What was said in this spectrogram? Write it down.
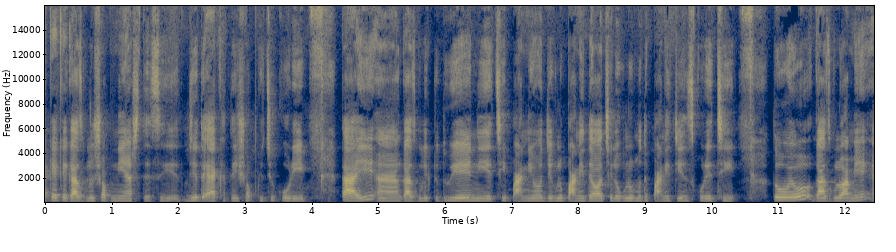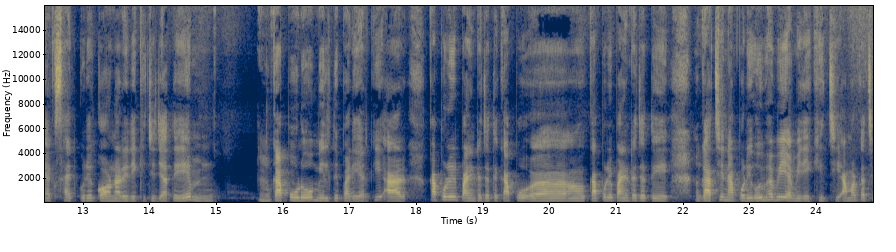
একে একে গাছগুলো সব নিয়ে আসতেছি। যেহেতু এক হাতেই সব কিছু করি, তাই গাছগুলো একটু ধুয়ে নিয়েছি। পানিও যেগুলো পানি দেওয়া ছিল ওগুলোর মধ্যে পানি চেঞ্জ করেছি। তো গাছগুলো আমি এক সাইড করে কর্নারে রেখেছি যাতে কাপড়ও মেলতে পারি আর কি। আর কাপড়ের পানিটা যাতে কাপড় কাপড়ের পানিটা যাতে গাছে না পড়ে, ওইভাবেই আমি রেখেছি। আমার কাছে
